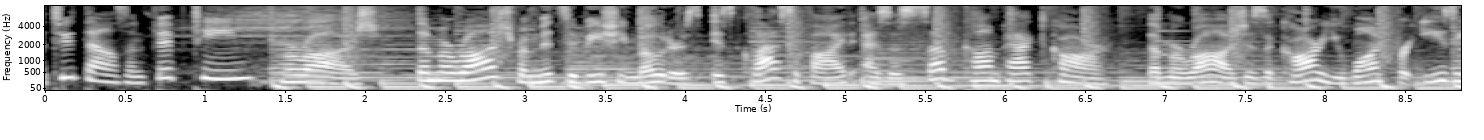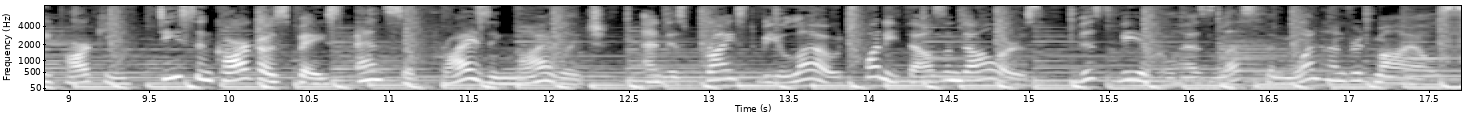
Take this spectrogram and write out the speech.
The 2015 Mirage. The Mirage from Mitsubishi Motors is classified as a subcompact car. The Mirage is a car you want for easy parking, decent cargo space, and surprising mileage, and is priced below $20,000. This vehicle has less than 100 miles.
